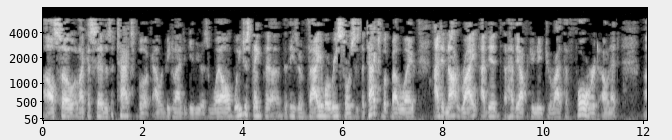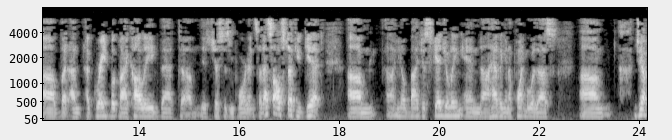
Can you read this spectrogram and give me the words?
Also, like I said, there's a tax book I would be glad to give you as well. We just think that, that these are valuable resources. The tax book, by the way, I did not write. I did have the opportunity to write the forward on it. Uh, but a, a great book by a colleague that um, is just as important. So that's all stuff you get, um, uh, you know, by just scheduling and uh, having an appointment with us. Um, Jeff,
